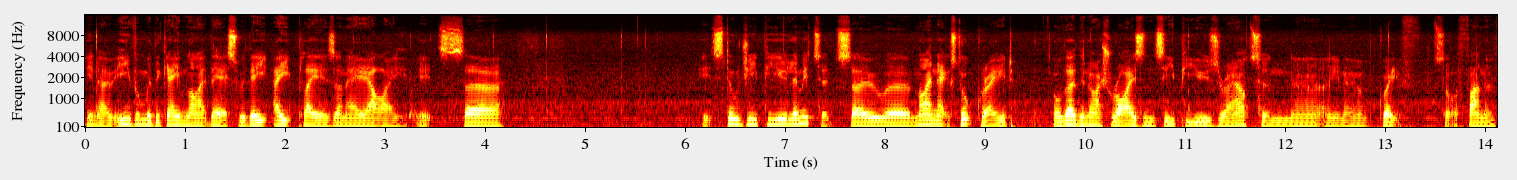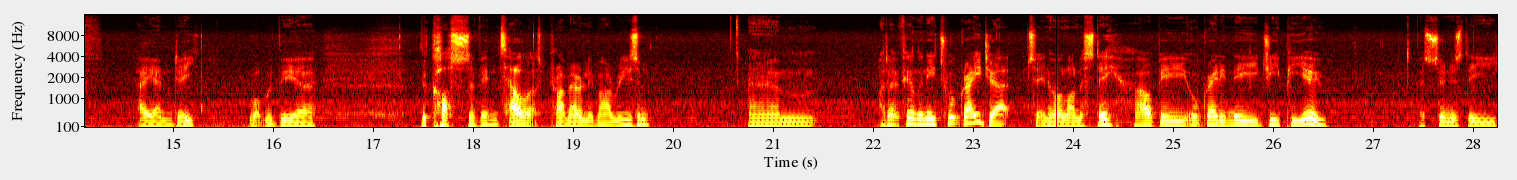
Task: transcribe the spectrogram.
You know, even with a game like this, with eight, eight players on AI, it's uh, it's still GPU limited. So uh, my next upgrade, although the nice Ryzen CPUs are out, and uh, you know, I'm a great sort of fan of AMD, what with the uh, the costs of Intel. That's primarily my reason. Um, I don't feel the need to upgrade yet. In all honesty, I'll be upgrading the GPU as soon as the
